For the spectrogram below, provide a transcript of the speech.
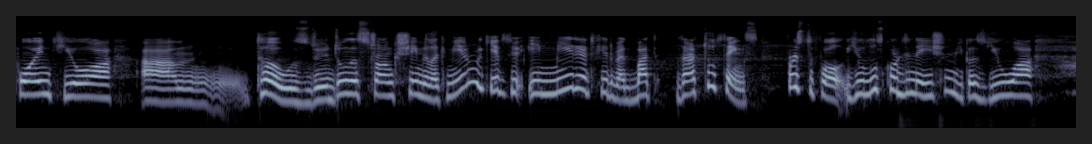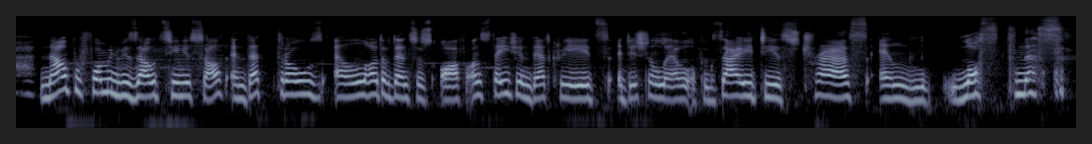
point your um, toes? Do you do the strong shimmy? Like mirror gives you immediate feedback. But there are two things. First of all you lose coordination because you are now performing without seeing yourself and that throws a lot of dancers off on stage and that creates additional level of anxiety stress and lostness.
